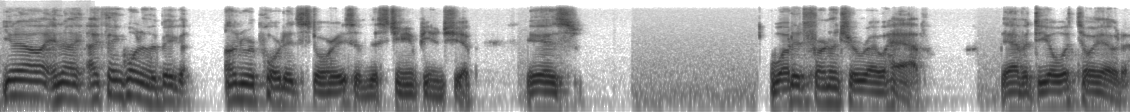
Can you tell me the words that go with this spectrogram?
You know, and I, I think one of the big unreported stories of this championship is what did Furniture Row have? They have a deal with Toyota.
